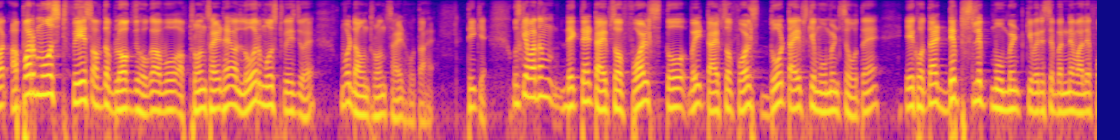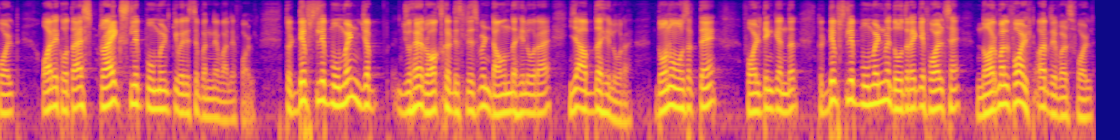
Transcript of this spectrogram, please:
और uppermost face of the block जो होगा, वो अपथ्रोन साइड है और लोअर मोस्ट फेस जो है, वो डाउन थ्रोन साइड होता है। ठीक है। उसके बाद हम देखते हैं टाइप्स ऑफ़ फॉल्ट तो भाई टाइप्स ऑफ़ फॉल्ट दो टाइप्स के मूवमेंट से होते हैं। एक होता है डिप स्लिप मूवमेंट की वजह से बनने वाले फॉल्ट और एक होता है स्ट्राइक स्लिप मूवमेंट की वजह से बनने वाले फॉल्ट तो डिप स्लिप मूवमेंट जब जो है रॉक्स का डिस्प्लेसमेंट डाउन द हिल हो रहा है या अप द हिल हो रहा है, दोनों हो सकते हैं। फॉल्टिंग के अंदर तो डिप स्लिप मूवमेंट में दो तरह के फॉल्ट्स हैं, नॉर्मल फॉल्ट और रिवर्स फॉल्ट।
